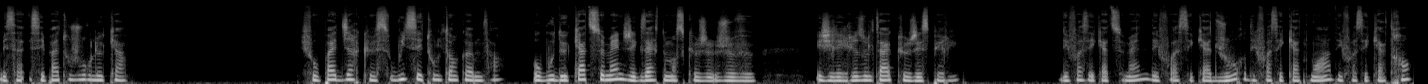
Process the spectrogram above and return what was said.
mais ce n'est pas toujours le cas. Il faut pas dire que oui, c'est tout le temps comme ça. Au bout de quatre semaines, j'ai exactement ce que je veux et j'ai les résultats que j'espérais. Des fois c'est quatre semaines, des fois c'est quatre jours, des fois c'est quatre mois, des fois c'est quatre ans.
